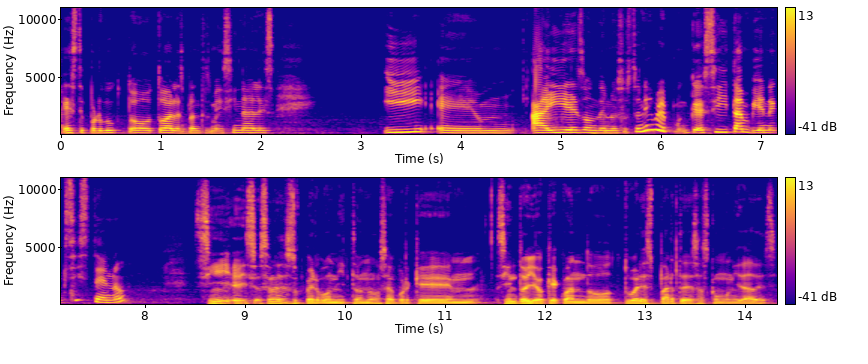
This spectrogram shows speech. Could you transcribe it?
este producto, todas las plantas medicinales. Y em, ahí es donde no es sostenible, que sí también existe, ¿no? Sí, eso se me hace súper bonito, ¿no? O sea, porque mm, siento yo que cuando tú eres parte de esas comunidades,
